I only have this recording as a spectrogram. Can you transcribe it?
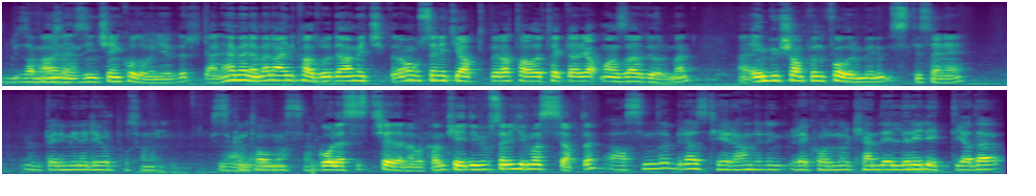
bir zaman Aynen. Zinchenko da oynayabilir. Yani hemen hemen aynı kadroya devam edecekler ama bu seneki yaptıkları hataları tekrar yapmazlar diyorum ben. Yani en büyük şampiyonluk favorim benim City seneye. Benim yine Liverpool sanırım. Sıkıntı Yani- olmazsa. Gol asist şeylerine bakalım. KDB bu sene 20 asist yaptı. Aslında biraz Thierry Henry'nin rekorunu kendi elleriyle itti ya da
